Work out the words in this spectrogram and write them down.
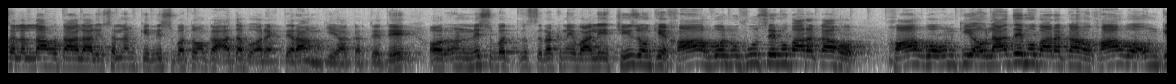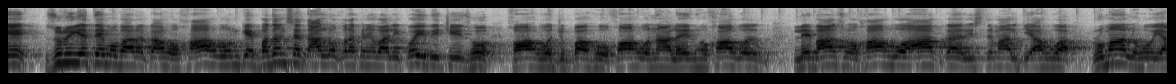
सल्लल्लाहु अलैहि वसल्लम की नस्बतों का अदब और अहतराम किया करते थे और उन नस्बत रखने वाली चीज़ों के ख्वाह वो नफूस मुबारक हो। ख्वाह वो उनकी औलाद मुबारक हो, ख्वाह वो उनके ज़ुरियत मुबारक हो, ख्वाह वो उनके बदन से ताल्लुक़ रखने वाली कोई भी चीज़ हो, ख्वाह वो जुब्बा हो, ख्वाह वो नालैन हो, ख्वाह वो लिबास हो, ख्वाह वो आपका इस्तेमाल किया हुआ रुमाल हो या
